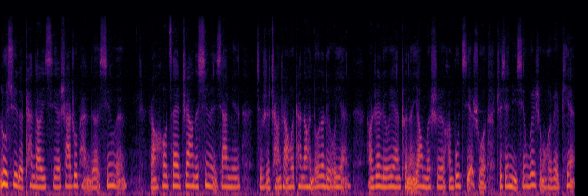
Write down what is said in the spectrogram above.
陆续的看到一些杀猪盘的新闻，然后在这样的新闻下面，就是常常会看到很多的留言，然后这留言可能要么是很不解，说这些女性为什么会被骗。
